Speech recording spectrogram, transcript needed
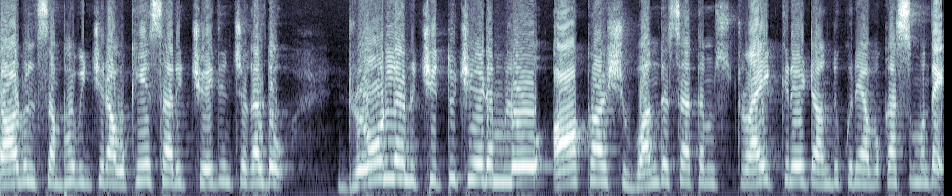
దాడులు సంభవించినా ఒకేసారి ఛేదించగలదు. డ్రోన్లను చిత్తు చేయడంలో ఆకాష్ వంద శాతం స్ట్రైక్ రేట్ అందుకునే అవకాశం ఉంది.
